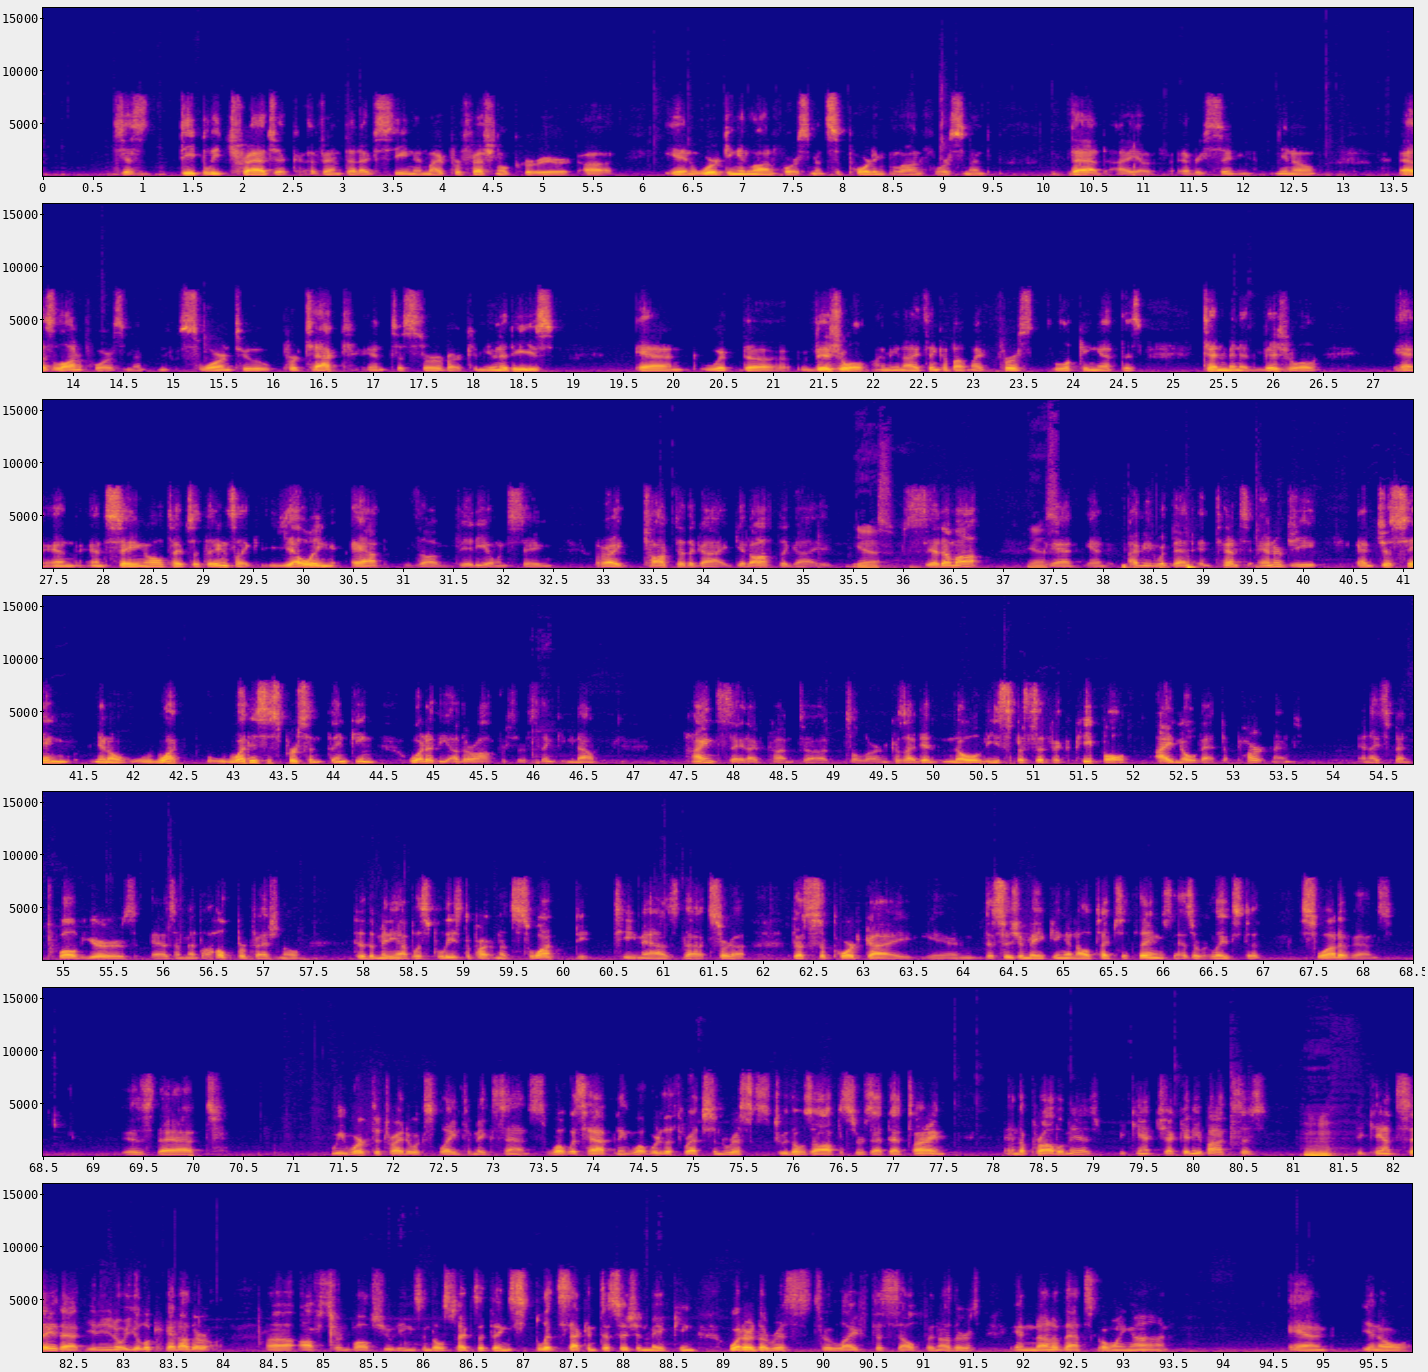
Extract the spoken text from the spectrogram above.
just deeply tragic event that I've seen in my professional career uh, in working in law enforcement, supporting law enforcement that I have ever seen. You know, as law enforcement, sworn to protect and to serve our communities. And with the visual, I mean, I think about my first looking at this 10 minute visual and, and, and saying all types of things like yelling at the video and saying, all right, talk to the guy, get off the guy. Yes. Sit him up. Yes. And and I mean with that intense energy and just saying, you know, what what is this person thinking? What are the other officers thinking? Now, hindsight, I've come to, to learn because I didn't know these specific people. I know that department, and I spent 12 years as a mental health professional to the Minneapolis Police Department SWAT team as the sort of the support guy in decision making and all types of things as it relates to SWAT events. Is that we worked to try to explain to make sense what was happening, what were the threats and risks to those officers at that time. And the problem is, you can't check any boxes. Mm-hmm. You can't say that. You know, you look at other uh, officer involved shootings and those types of things, split second decision making. What are the risks to life, to self, and others? And none of that's going on. And, you know,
